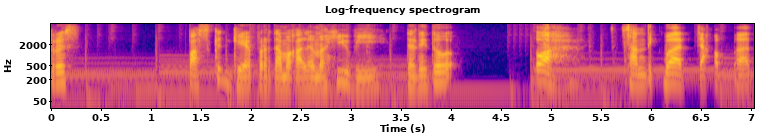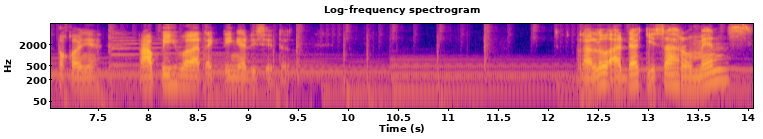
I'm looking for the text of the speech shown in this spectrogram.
Terus pas ke gap pertama kali sama Hubie dan itu wah cantik banget, cakep banget pokoknya. Rapih banget aktingnya di situ. Lalu ada kisah romance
